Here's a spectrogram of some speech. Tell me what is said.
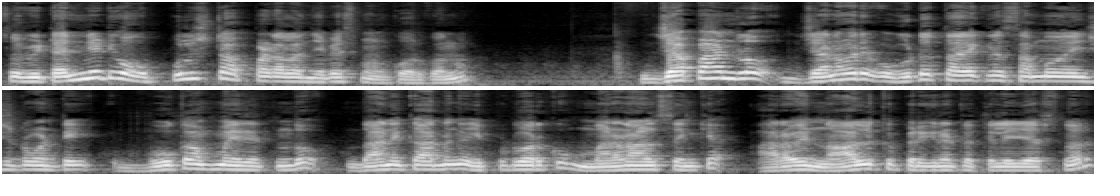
సో వీటన్నిటికీ ఒక పుల్ స్టాప్ పడాలని చెప్పేసి మనం కోరుకుందాం. జపాన్లో జనవరి ఒకటో తారీఖున సంభవించినటువంటి భూకంపం ఏదైతుందో దాని కారణంగా ఇప్పటి వరకు మరణాల సంఖ్య అరవై నాలుగుకు పెరిగినట్లు తెలియజేస్తున్నారు.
